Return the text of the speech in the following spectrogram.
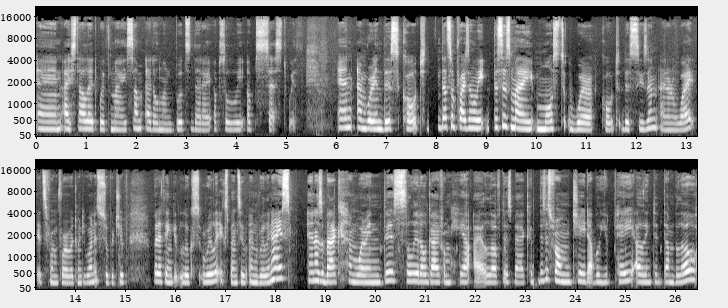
and I style it with my Sam Edelman boots that I absolutely obsessed with. And I'm wearing this coat. That surprisingly this is my most wear coat this season. I don't know why. It's from Forever 21 it's super cheap. But I think it looks really expensive and really nice. And as a bag, I'm wearing this little guy from here. I love this bag. This is from JW PEI. I linked it down below.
